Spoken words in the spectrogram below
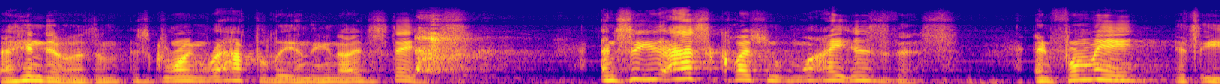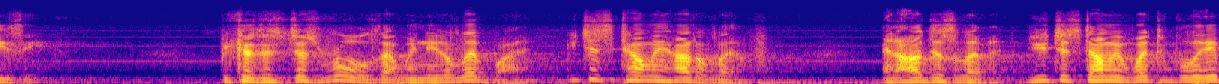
uh, Hinduism is growing rapidly in the United States. And so you ask the question, why is this? And for me, it's easy. Because it's just rules that we need to live by. You just tell me how to live, and I'll just live it. You just tell me what to believe,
